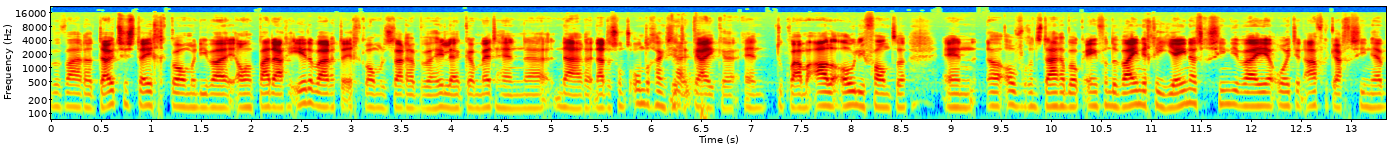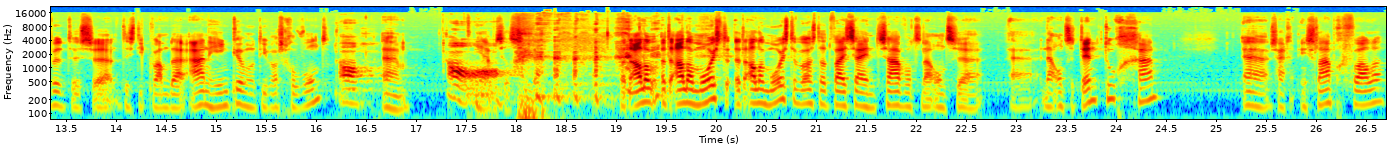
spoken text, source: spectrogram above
We waren Duitsers tegengekomen die wij al een paar dagen eerder waren tegengekomen. Dus daar hebben we heel lekker met hen naar, naar de zonsondergang zitten Leuk. kijken. En toen kwamen alle olifanten. En overigens, daar hebben we ook een van de weinige hyena's gezien die wij ooit in Afrika gezien hebben. Dus, dus die kwam daar aanhinken, want die was gewond. Oh, Ehm, oh. ja, dat is heel zielig. het, aller, het, allermooiste, het allermooiste was dat wij zijn s'avonds naar onze, eh, naar onze tent toegegaan. Eh zijn in slaap gevallen.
